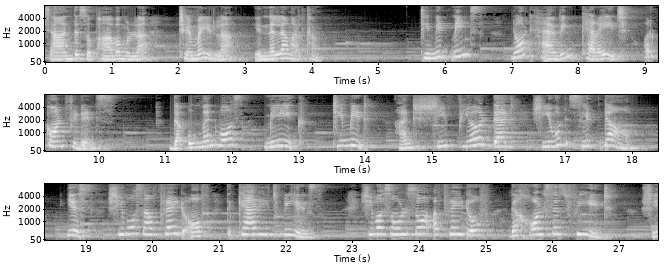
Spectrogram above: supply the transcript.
ശാന്ത സ്വഭാവമുള്ള ക്ഷമയുള്ള എന്നെല്ലാം അർത്ഥം ടിമിഡ് മീൻസ് not having courage or confidence. The woman was meek, timid, and she feared that she would slip down. Yes, she was afraid of the carriage wheels. She was also afraid of the horse's feet. she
